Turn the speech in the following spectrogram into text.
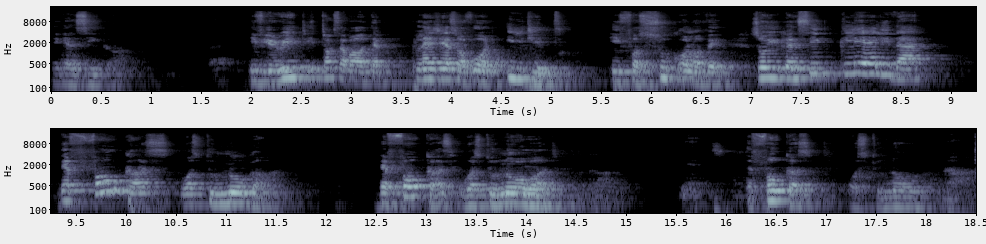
they can see God. If you read, it talks about the pleasures of what? Egypt. He forsook all of it. So you can see clearly that the focus was to know God. The focus was to know what? God. Yes. The focus was to know God.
